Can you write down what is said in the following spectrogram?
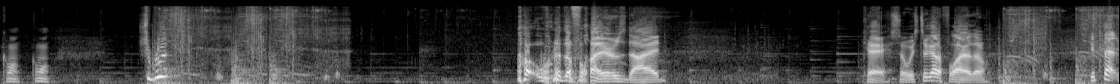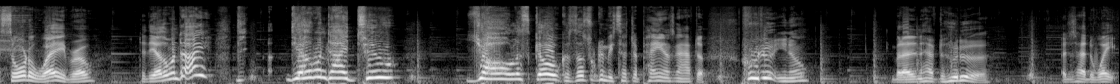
come on, come on. Oh, one of the flyers died. Okay, so we still got a flyer, though. Get that sword away, bro. Did the other one die? The, the other one died, too? Yo, let's go, because those were going to be such a pain. I was going to have to hoodoo, you know? But I didn't have to hoodoo. I just had to wait.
